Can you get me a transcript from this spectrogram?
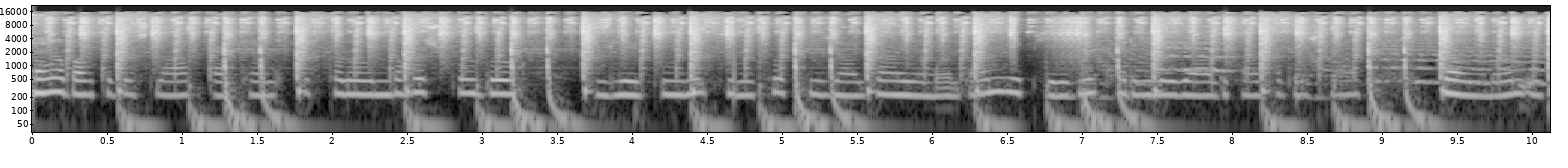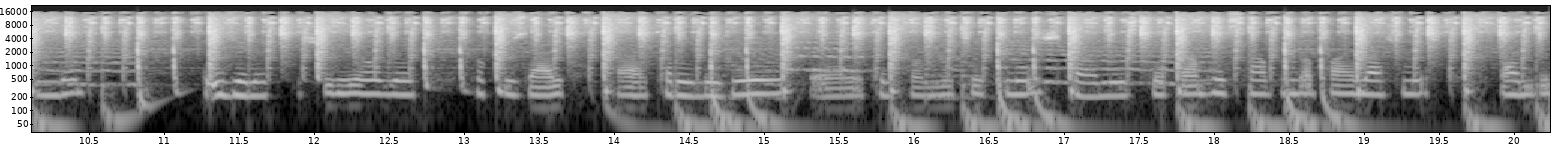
Merhaba arkadaşlar, Erken Tutuk kanalında hoş bulduk. Sizler için çok güzel Can Yaman'dan yepyeni bir kareyle geldik arkadaşlar. Can Yaman evinde yemek pişiriyor ve çok güzel e, kareleri e, telefonuna çekmiş. Yani Instagram hesabında paylaşmış. Ben de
